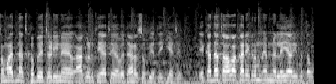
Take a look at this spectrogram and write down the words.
સમાજના જ ખભે ચડીને આગળ થયા છે હવે ધારાસભ્ય થઈ ગયા છે. એકાદા તો આવા કાર્યક્રમને એમને લઈ આવી બતાવો.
